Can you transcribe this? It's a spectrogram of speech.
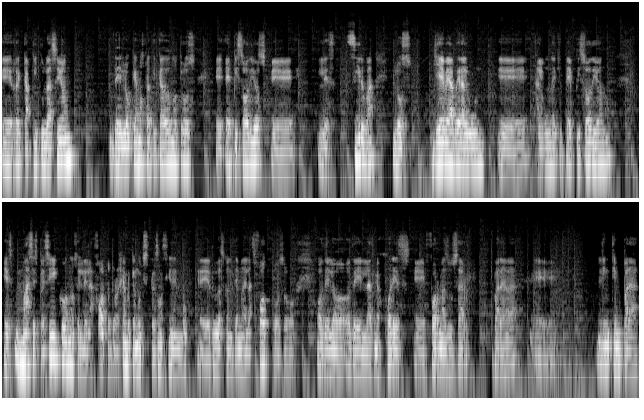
eh, recapitulación de lo que hemos platicado en otros eh, episodios eh, les sirva, los lleve a ver algún, algún episodio, ¿no? Es más específico, no sé, el de la foto, por ejemplo, que muchas personas tienen dudas con el tema de las fotos o, de, lo, de las mejores formas de usar para LinkedIn para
